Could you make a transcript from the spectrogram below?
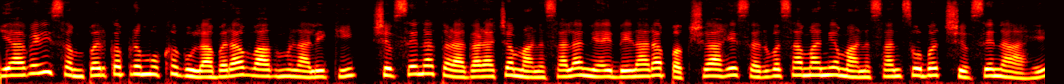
यावेळी संपर्क प्रमुख गुलाबराव वाघ म्हणाले की शिवसेना तळागाळाच्या माणसाला न्याय देणारा पक्ष आहे सर्वसामान्य माणसांसोबत शिवसेना आहे.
